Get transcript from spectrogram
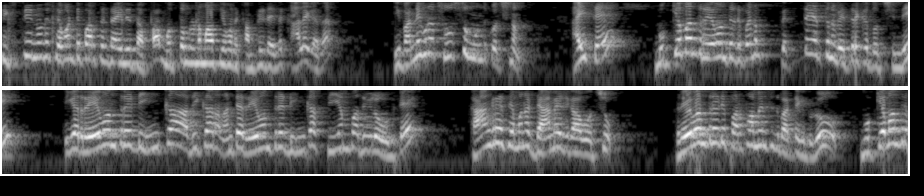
సిక్స్టీ నుండి సెవెంటీ పర్సెంట్ అయింది తప్ప మొత్తం రుణమాఫీ ఏమైనా కంప్లీట్ అయింది? కాలే కదా. ఇవన్నీ కూడా చూస్తూ ముందుకు వచ్చినాం అయితే ముఖ్యమంత్రి రేవంత్ రెడ్డి పైన పెద్ద ఎత్తున వ్యతిరేకత వచ్చింది. ఇక రేవంత్ రెడ్డి ఇంకా అధికారం అంటే రేవంత్ రెడ్డి ఇంకా సీఎం పదవిలో ఉంటే కాంగ్రెస్ ఏమైనా డ్యామేజ్ కావచ్చు. రేవంత్ రెడ్డి పర్ఫార్మెన్స్ని బట్టే ఇప్పుడు ముఖ్యమంత్రి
